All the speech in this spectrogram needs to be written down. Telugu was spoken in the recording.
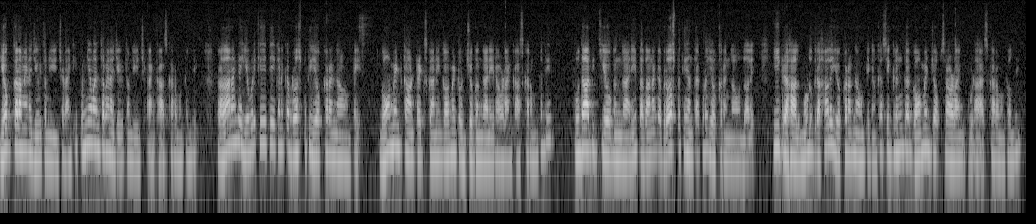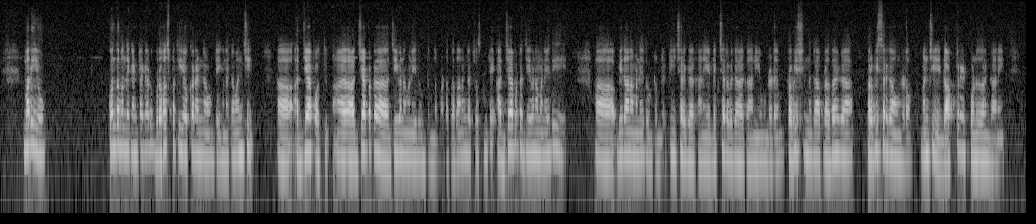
యోగకరమైన జీవితం జీవించడానికి పుణ్యవంతమైన జీవితం జీవించడానికి ఆస్కారం ఉంటుంది. ప్రధానంగా ఎవరికైతే కనుక బృహస్పతి యోగకరంగా ఉంటాయి గవర్నమెంట్ కాంట్రాక్ట్స్ కానీ గవర్నమెంట్ ఉద్యోగం కానీ రావడానికి ఆస్కారం ఉంటుంది. బుధాదిత్య యోగం కానీ ప్రధానంగా బృహస్పతి అంతా కూడా యోగకరంగా ఉండాలి. ఈ గ్రహాలు మూడు గ్రహాలు యోగకరంగా ఉంటే కనుక శీఘ్రంగా గవర్నమెంట్ జాబ్స్ రావడానికి కూడా ఆస్కారం ఉంటుంది. మరియు కొంతమంది కంటే కాదు బృహస్పతి యోగకరంగా ఉంటే కనుక మంచి ఆ, అధ్యాపక అధ్యాపక జీవనం అనేది ఉంటుందన్నమాట. ప్రధానంగా చూసుకుంటే అధ్యాపక జీవనం అనేది విధానం అనేది ఉంటుంది. టీచర్గా కానీ లెక్చరర్గా కానీ ఉండడం ప్రొఫెషన్గా ప్రధానంగా ప్రొఫెసర్గా ఉండడం మంచి డాక్టరేట్ పొందడం కానీ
